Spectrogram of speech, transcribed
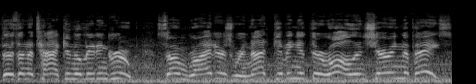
There's an attack in the leading group. Some riders were not giving it their all and sharing the pace.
